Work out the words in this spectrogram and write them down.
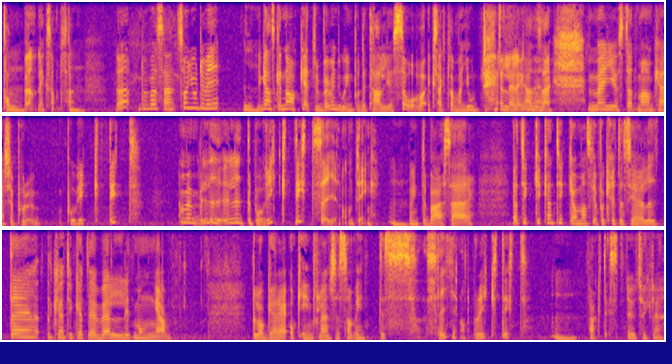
toppen. Liksom, så, här. Ja, då var så, här, så gjorde vi. Det är ganska naket. Vi behöver inte gå in på detaljer så. Vad, exakt vad man gjorde. eller, eller, alltså, så här. Men just att man kanske på, på riktigt men, li, lite på riktigt säger någonting. Och inte bara så här. Jag tycker, kan tycka om man ska få kritisera lite. Kan jag tycka att det är väldigt många bloggare och influencers som inte säger något på riktigt. Faktiskt. Utveckla.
